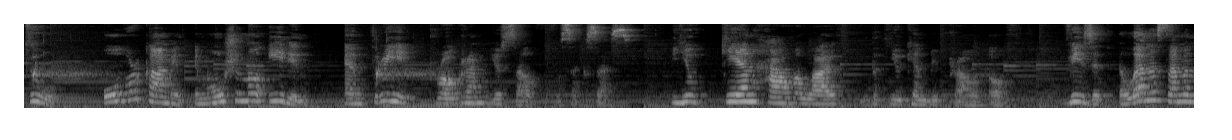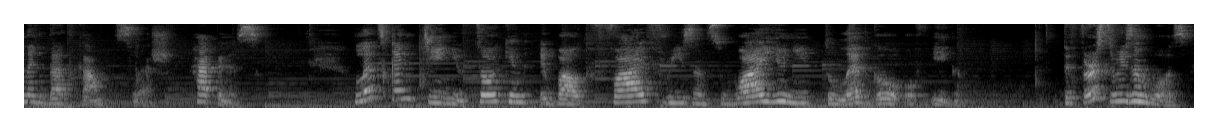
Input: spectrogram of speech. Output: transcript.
Two, overcoming emotional eating. And three, program yourself for success. You can have a life that you can be proud of. Visit elenasemenek.com slash happiness. Let's continue talking about five reasons why you need to let go of ego. The first reason was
